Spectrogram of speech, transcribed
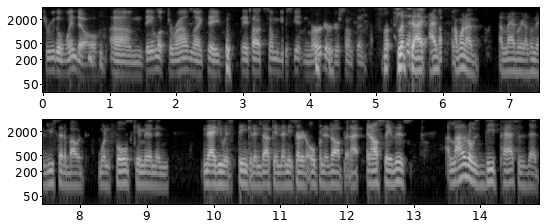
through the window. Um, they looked around like they, they thought somebody was getting murdered or something. Flipka, I, I want to elaborate on something you said about when Foles came in and Nagy was thinking and ducking, then he started to open it up. And I and I'll say this: a lot of those deep passes that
